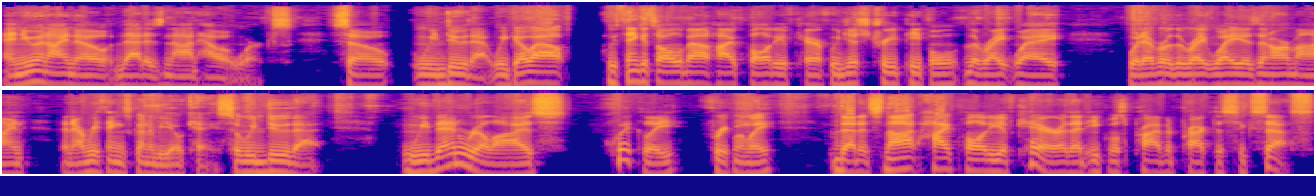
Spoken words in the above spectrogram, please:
And you and I know that is not how it works. So we do that. We go out. We think it's all about high quality of care. If we just treat people the right way, whatever the right way is in our mind, then everything's going to be okay. So we do that. We then realize quickly, frequently, that it's not high quality of care that equals private practice success.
